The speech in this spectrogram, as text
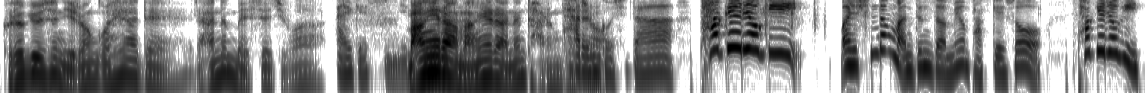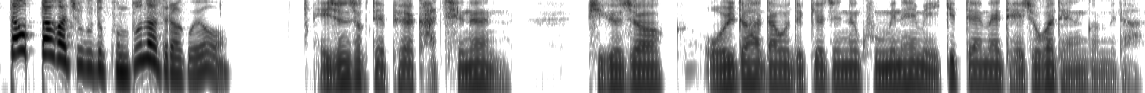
그러기 위해서는 이런 거 해야 돼라는 메시지와 알겠습니다. 망해라 망해라는 다른 거죠. 다른 것이다. 파괴력이 만약 신당 만든다면 밖에서 파괴력이 있다 없다 가지고도 분분하더라고요. 이준석 대표의 가치는 비교적 old하다고 느껴지는 국민의힘이 있기 때문에 대조가 되는 겁니다.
